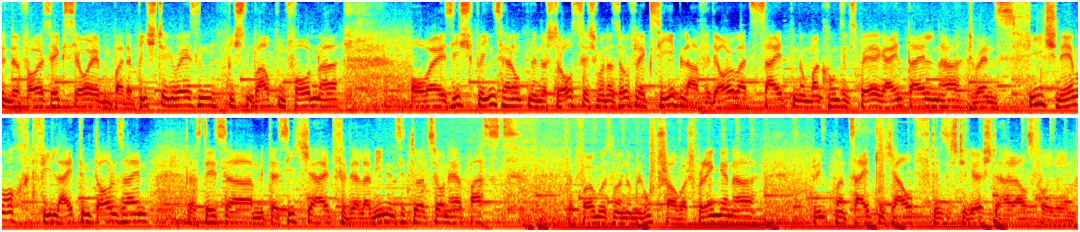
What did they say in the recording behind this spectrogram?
bin davor sechs Jahre eben bei der Piste gewesen, Pistenraupen vorne. Aber es ist bei uns hier unten in der Straße ist man so flexibel auch für die Arbeitszeiten und man kann sich Berg einteilen. Wenn es viel Schnee macht, viel Leute im Tal sein, dass das äh, mit der Sicherheit für die Lawinensituation her passt. Davor muss man nur mit dem Hubschrauber sprengen, äh, bringt man zeitlich auf. Das ist die größte Herausforderung.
